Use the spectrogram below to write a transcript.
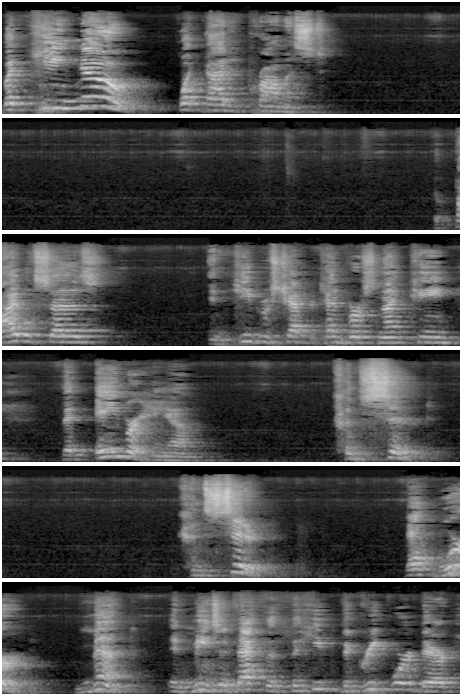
But he knew what God had promised. Bible says in Hebrews chapter 10, verse 19, that Abraham considered. Considered. That word meant, it means, in fact, the, the, the Greek word there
